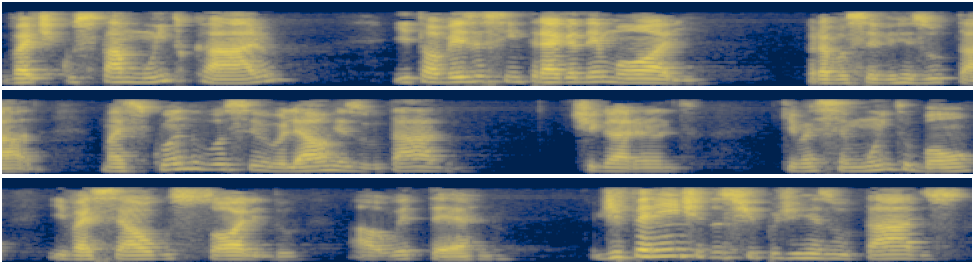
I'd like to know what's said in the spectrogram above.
vai te custar muito caro e talvez essa entrega demore para você ver resultado. Mas quando você olhar o resultado, te garanto que vai ser muito bom e vai ser algo sólido, algo eterno. Diferente dos tipos de resultados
